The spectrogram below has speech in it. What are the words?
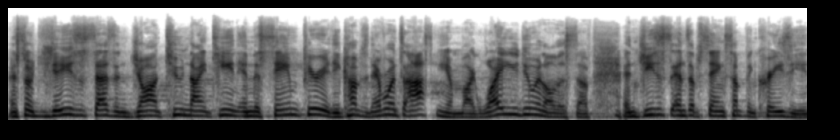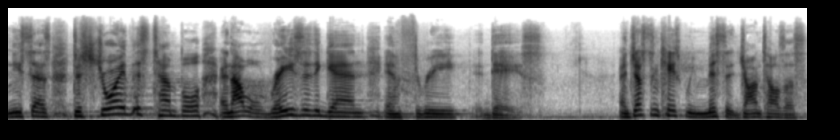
And so Jesus says in John 2:19 in the same period he comes and everyone's asking him like why are you doing all this stuff? And Jesus ends up saying something crazy and he says destroy this temple and I will raise it again in 3 days. And just in case we miss it John tells us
